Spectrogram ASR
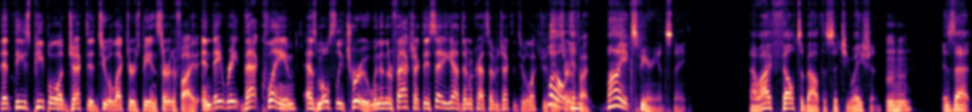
that these people objected to electors being certified, and they rate that claim as mostly true. When in their fact check they say, "Yeah, Democrats have objected to electors Well, being in certified." my experience, Nate, how I felt about the situation mm-hmm. is that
